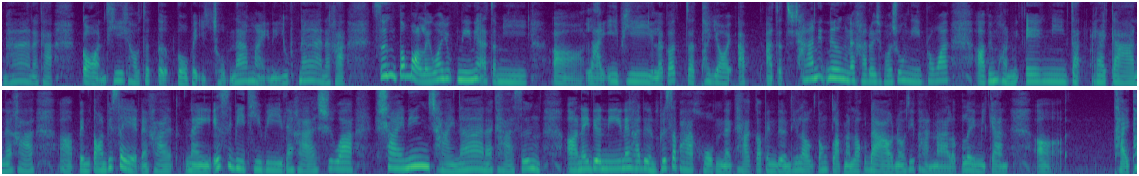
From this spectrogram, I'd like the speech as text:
2015 นะคะ ก่อนที่เขาจะเติบโตไปอีกโฉมหน้าใหม่ในยุคหน้านะคะ ซึ่งต้องบอกเลยว่ายุคนี้เนี่ยอาจจะมีหลาย EP แล้วก็จะทยอยอัพ อาจจะช้านิดนึงนะคะ โดยเฉพาะช่วงนี้เพราะว่าพิมพ์ขวัญเองมีจัดรายการนะคะเป็นตอนพิเศษนะคะใน SCB TV นะคะ ชื่อว่า Shining China นะคะ ซึ่งในเดือนนี้นะคะเดือนพฤษภาคมนะคะ ก็เป็นเดือนที่เราต้องกลับมาล็อกดาวน์เนาะที่ผ่านมาเราก็เลยมีการ ถ่ายท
